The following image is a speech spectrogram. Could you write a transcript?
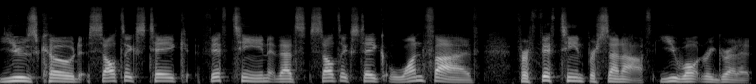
Use code CelticsTake15, that's Celtics CelticsTake15, for 15% off. You won't regret it.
